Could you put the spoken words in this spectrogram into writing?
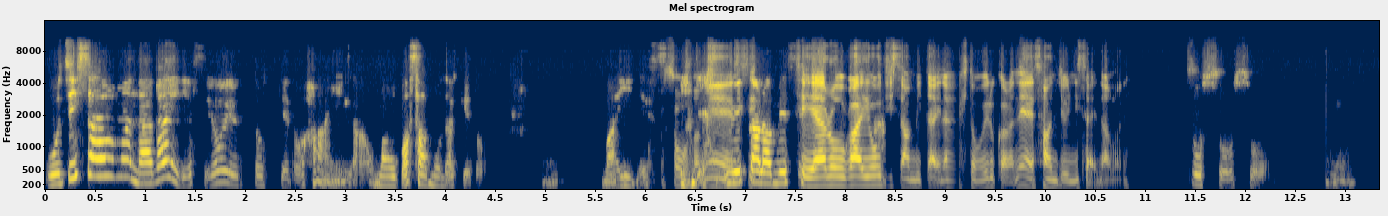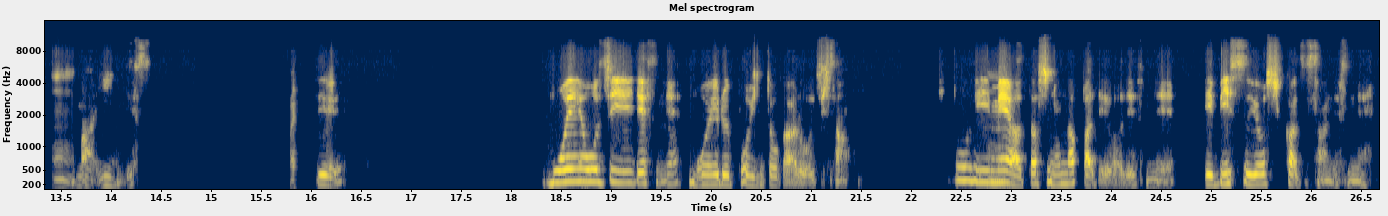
おじさんは長いですよ、言っとくけど、範囲が。まあ、おばさんもだけど。うんまあ、いいです。そうだね 上から目線。せやろがいおじさんみたいな人もいるからね32歳なのに。そうそうそう。うんうん、まあいいんですはい。で、燃えおじですね。燃えるポイントがあるおじさん。一人目、私の中ではですね、恵比寿義和さんですね。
